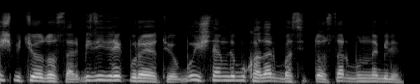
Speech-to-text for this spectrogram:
iş bitiyor dostlar. Bizi direkt buraya atıyor. Bu işlemde bu kadar basit dostlar. Bunu da bilin.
